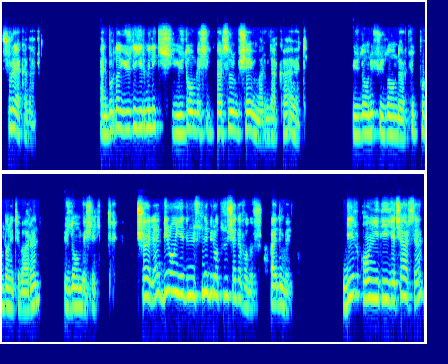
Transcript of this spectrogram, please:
Şuraya kadar. Yani burada %20'lik, %15'lik versiyon bir şey mi var? Bir dakika. Evet. %13, %14'lük. Buradan itibaren %15'lik. Şöyle 1.17'nin üstünde 1.33 hedef olur. Aydın Bey. 1.17'yi geçerse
